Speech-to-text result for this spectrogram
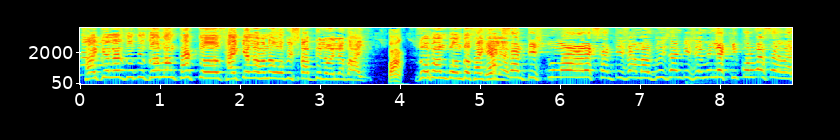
সাইকেলের যদি জবান থাকতো সাইকেল ওখানে অভিশাপ দিল হইলে ভাই। জবান বন্ধ সাইকেল এক সাইন্টিস্ট তোমার আর এক সাইন্টিস্ট আমার দুই সাইন্টিস্ট মিলে কি করবার চাই আমার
